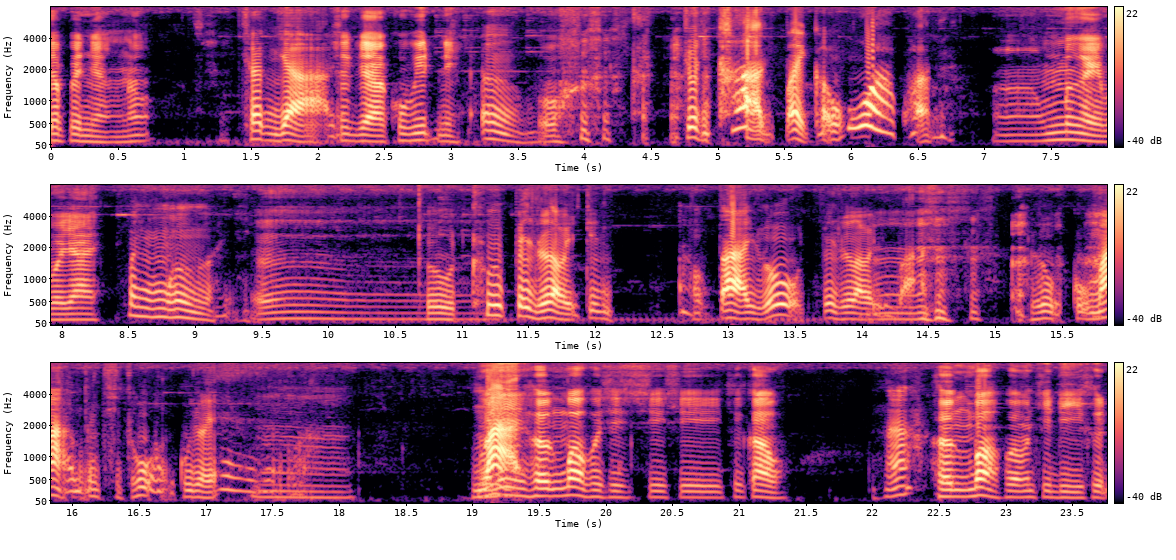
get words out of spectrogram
จะเป็นอย่างเนาะ ชักยาสักยาโควิดนี่ เออโอ้ จนข้านไปเขาว่าขวัญอ่ามันเมื่อยบ่ยาย มันเมื่อยเออดูดคือเป็นรอยกินเอาตายโลดเป็นรอยบาดลูกกูมามันสิท่วงกูเลยอืมมาวันนี้เฮิงบ่เพื่อสิสิสิคือเก่าฮะเฮิงบ่เพื่อมันสิดีขึ้น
